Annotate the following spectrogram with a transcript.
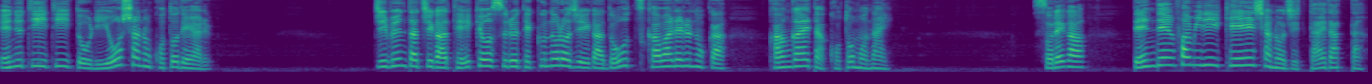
NTT と利用者のことである。自分たちが提供するテクノロジーがどう使われるのか考えたこともない。それが、電電ファミリー経営者の実態だった。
